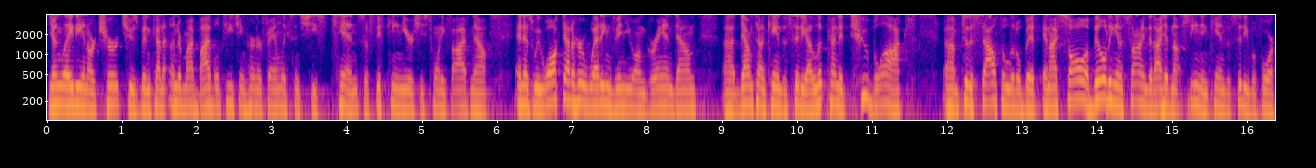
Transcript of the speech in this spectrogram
young lady in our church who's been kind of under my Bible teaching, her and her family, since she's 10. So, 15 years, she's 25 now. And as we walked out of her wedding venue on Grand down, uh, downtown Kansas City, I looked kind of two blocks um, to the south a little bit, and I saw a building and a sign that I had not seen in Kansas City before.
